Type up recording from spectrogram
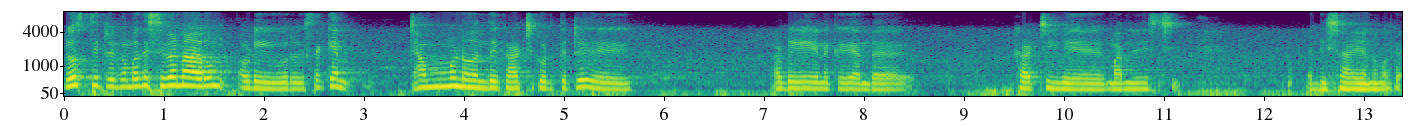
யோசிச்சுட்டு இருக்கும்போது சிவனாரும் அப்படி ஒரு செகண்ட் ஜம்முன்னு வந்து காட்சி கொடுத்துட்டு அப்படியே எனக்கு அந்த காட்சி மறைஞ்சிருச்சு திஷாய நமக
